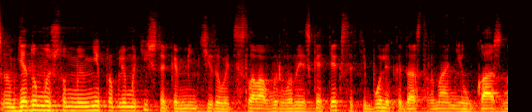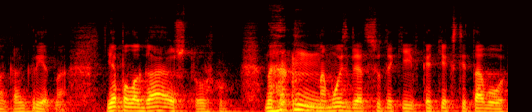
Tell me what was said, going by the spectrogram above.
я думаю, что мне проблематично комментировать слова, вырванные из контекста, тем более, когда страна не указана конкретно. Я полагаю, что, на, на мой взгляд, все-таки в контексте того,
